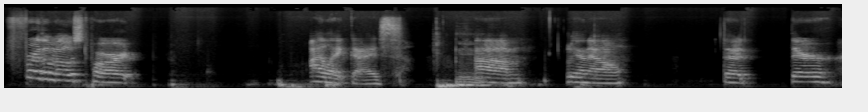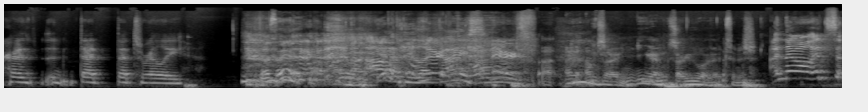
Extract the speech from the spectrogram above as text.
for the most part, I like guys. Mhm. Um, you know, that there has that that's really. That's it. Um, like guys. there- I, I, I'm sorry. You, I'm sorry. You go ahead. Finish. no, it's uh,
